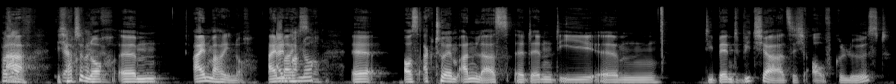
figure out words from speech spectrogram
pass ah, auf. ich Ja, hatte einen noch. Ähm, einen mache ich noch. Einen mache ich machst noch. Äh, aus aktuellem Anlass, äh, denn die ähm, die Band Vicia hat sich aufgelöst.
